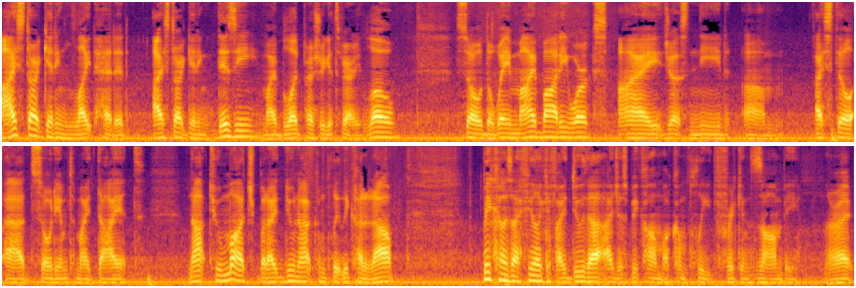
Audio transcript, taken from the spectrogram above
I start getting lightheaded, I start getting dizzy, my blood pressure gets very low. So, the way my body works, I just need, um, I still add sodium to my diet. Not too much, but I do not completely cut it out because I feel like if I do that, I just become a complete freaking zombie. All right.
